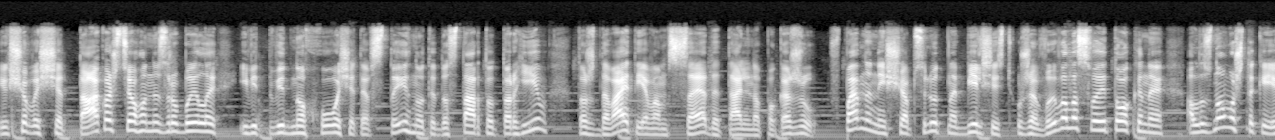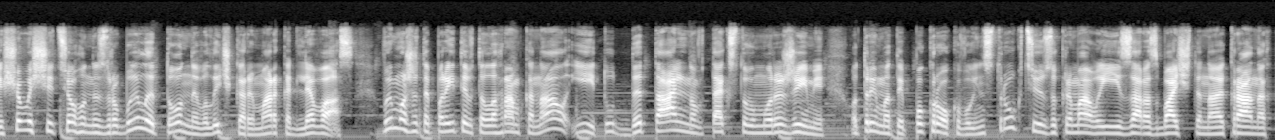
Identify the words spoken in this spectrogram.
Якщо ви ще також цього не зробили і відповідно хочете встигнути до старту торгів, тож давайте я вам все детально покажу. Впевнений, що абсолютна більшість уже вивела свої токени, але знову ж таки, якщо ви ще цього не зробили, то невеличка ремарка для вас. Ви можете перейти в телеграм-канал і тут детально в текстовому режимі отримати покрокову інструкцію. Зокрема, ви її зараз бачите на екранах.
